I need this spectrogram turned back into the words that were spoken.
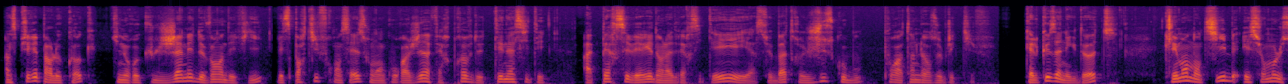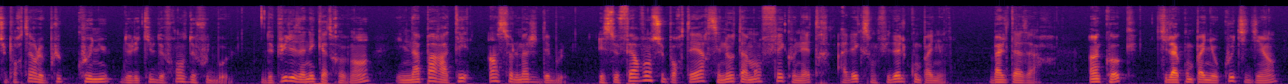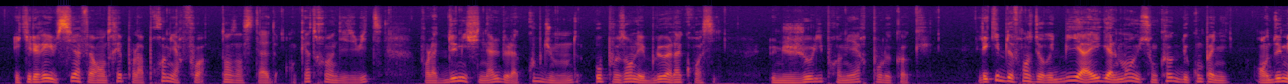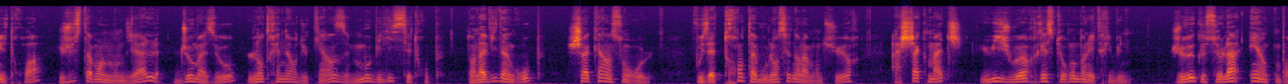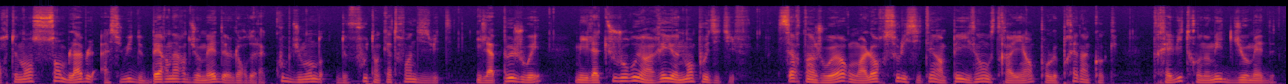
Inspirés par le coq, qui ne recule jamais devant un défi, les sportifs français sont encouragés à faire preuve de ténacité, à persévérer dans l'adversité et à se battre jusqu'au bout pour atteindre leurs objectifs. Quelques anecdotes. Clément d'Antibes est sûrement le supporter le plus connu de l'équipe de France de football. Depuis les années 80, il n'a pas raté un seul match des Bleus. Et ce fervent supporter s'est notamment fait connaître avec son fidèle compagnon, Balthazar, un coq qui l'accompagne au quotidien et qu'il réussit à faire entrer pour la première fois dans un stade en 98 pour la demi-finale de la Coupe du Monde opposant les Bleus à la Croatie. Une jolie première pour le coq. L'équipe de France de rugby a également eu son coq de compagnie. En 2003, juste avant le mondial, Joe Mazzo, l'entraîneur du 15, mobilise ses troupes. Dans la vie d'un groupe, chacun a son rôle. Vous êtes 30 à vous lancer dans l'aventure. À chaque match, 8 joueurs resteront dans les tribunes. Je veux que cela ait un comportement semblable à celui de Bernard Diomède lors de la Coupe du Monde de foot en 98. Il a peu joué, mais il a toujours eu un rayonnement positif. Certains joueurs ont alors sollicité un paysan australien pour le prêt d'un coq, très vite renommé Diomède.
